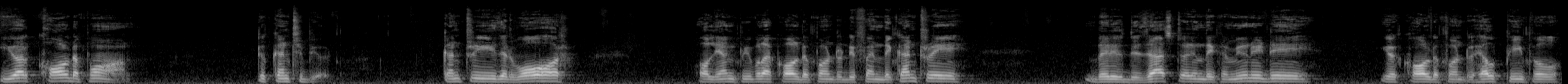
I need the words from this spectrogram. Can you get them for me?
you are called upon to contribute country is at war. All young people are called upon to defend the country. There is disaster in the community. You're called upon to help people.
